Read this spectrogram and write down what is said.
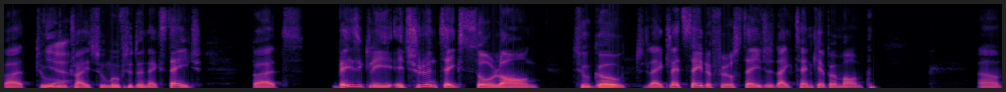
but to Yeah. try to move to the next stage. But basically, it shouldn't take so long to go to, like, let's say the first stage is like 10K per month. Um,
